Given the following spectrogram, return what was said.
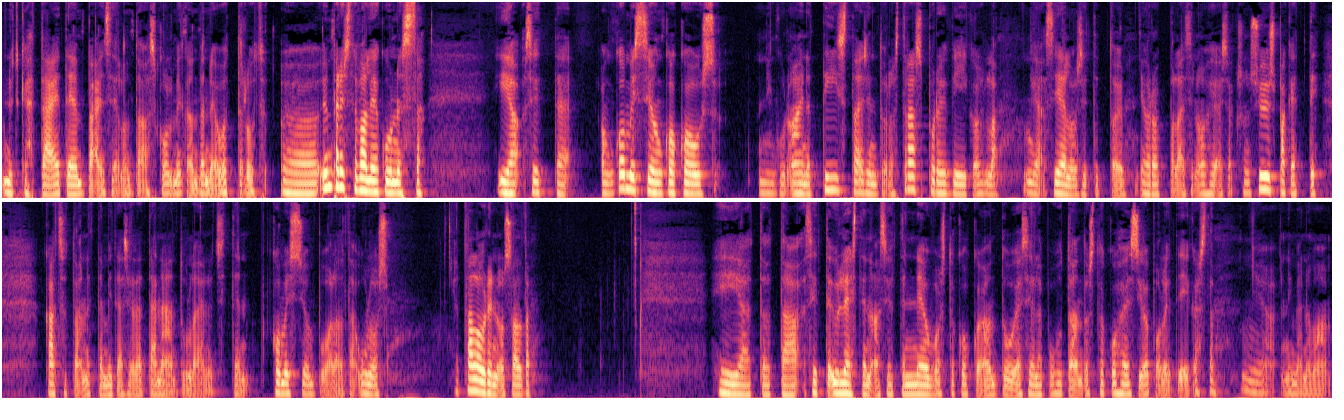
nyt kähtää eteenpäin. Siellä on taas kolmikantaneuvottelut öö, ympäristövaliokunnassa. Ja sitten on komission kokous niin kuin aina tiistaisin tuolla Strasbourgin viikolla, ja siellä on sitten tuo eurooppalaisen ohjausjakson syyspaketti. Katsotaan, että mitä sieltä tänään tulee nyt sitten komission puolelta ulos ja talouden osalta. Ja tota, sitten yleisten asioiden neuvosto kokoontuu, ja siellä puhutaan tuosta kohesiopolitiikasta, ja nimenomaan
